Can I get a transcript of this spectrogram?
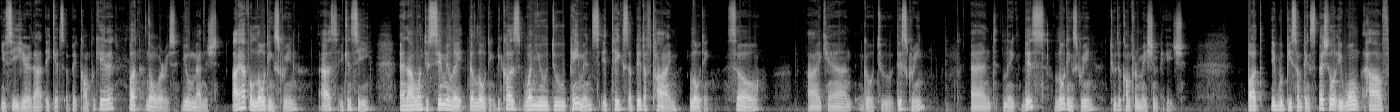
you see here that it gets a bit complicated, but no worries, you'll manage. I have a loading screen, as you can see, and I want to simulate the loading because when you do payments, it takes a bit of time loading. So I can go to this screen and link this loading screen to the confirmation page. But it would be something special. It won't have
